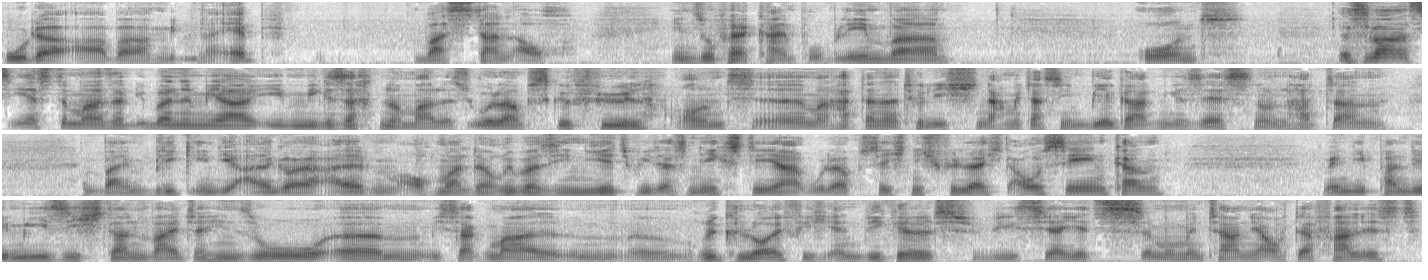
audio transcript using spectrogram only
oder aber mit einer App, was dann auch insofern kein Problem war. Und es war das erste Mal seit über einem Jahr eben, wie gesagt, normales Urlaubsgefühl und äh, man hat dann natürlich nachmittags im Biergarten gesessen und hat dann beim Blick in die Allgäuer Alpen auch mal darüber sinniert, wie das nächste Jahr urlaubstechnisch vielleicht aussehen kann. Wenn die Pandemie sich dann weiterhin so, ähm, ich sag mal, ähm, äh, rückläufig entwickelt, wie es ja jetzt momentan ja auch der Fall ist,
